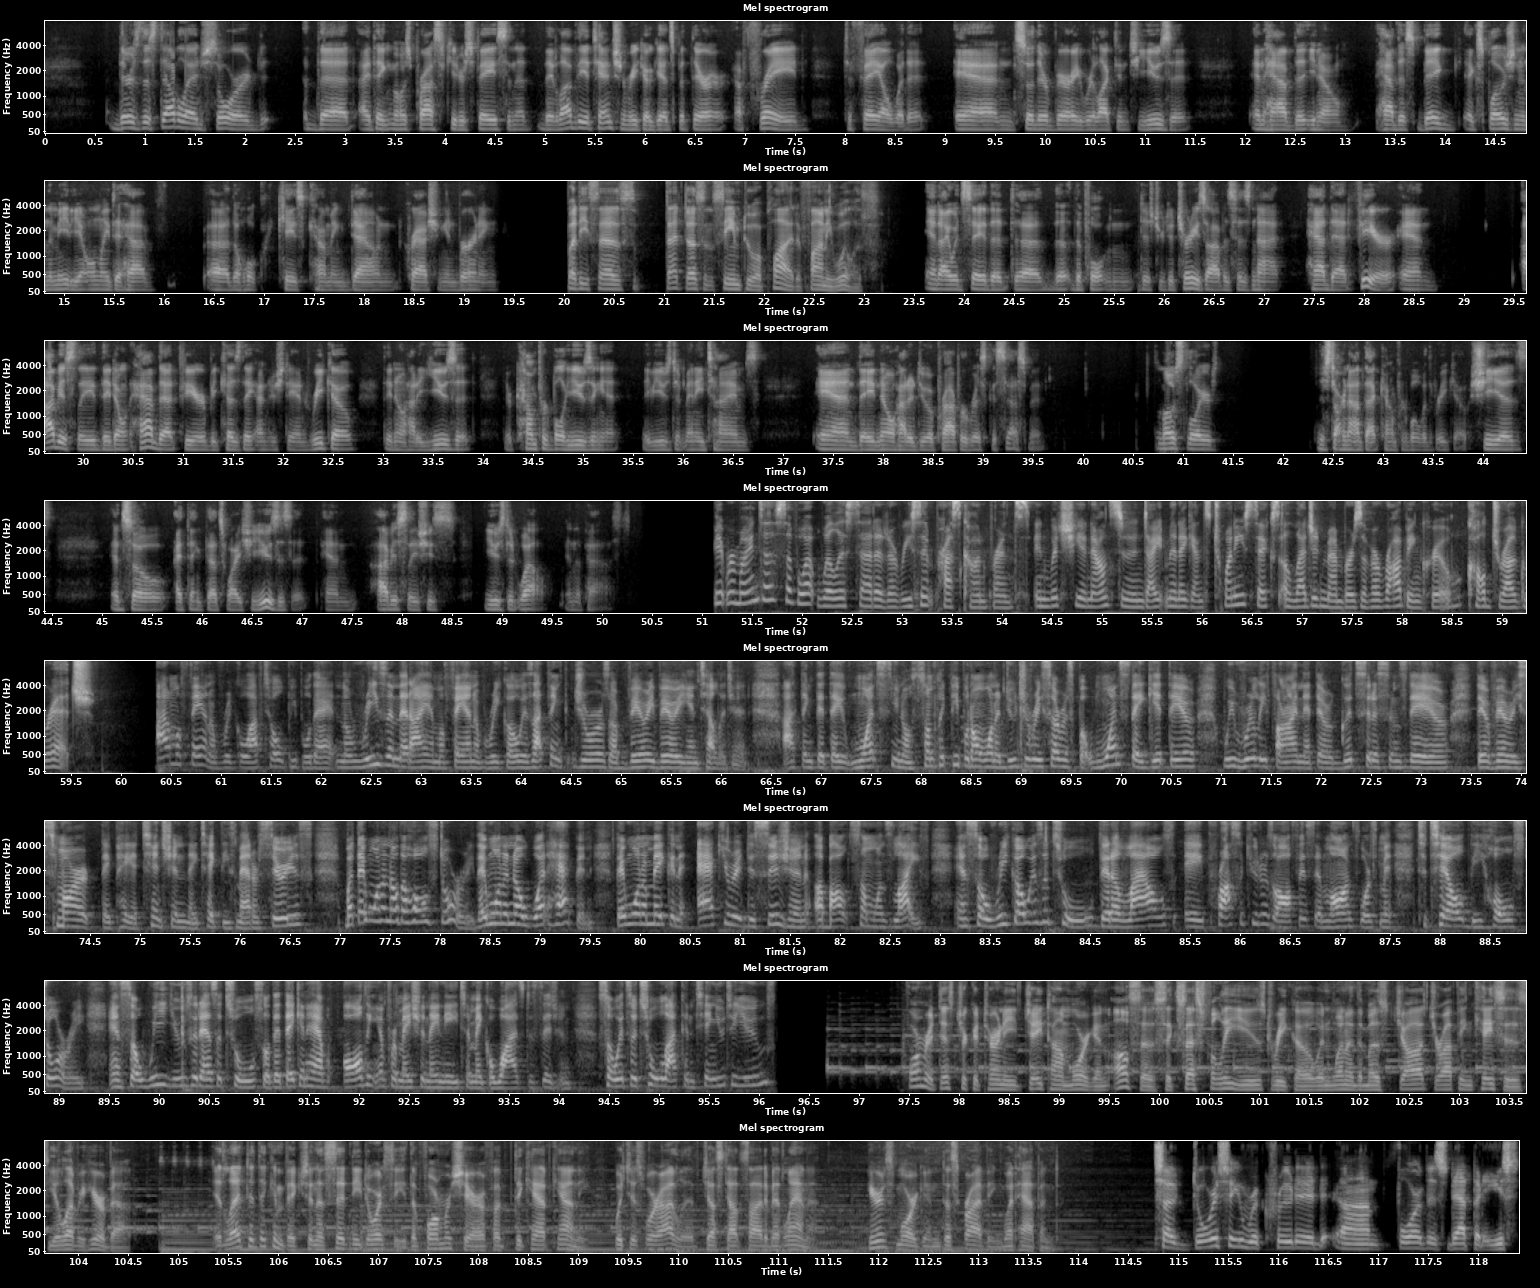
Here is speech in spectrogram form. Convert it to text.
there's this double edged sword that I think most prosecutors face, and that they love the attention RICO gets, but they're afraid to fail with it. And so they're very reluctant to use it and have the, you know, have this big explosion in the media only to have uh, the whole case coming down, crashing and burning. But he says That doesn't seem to apply to Fani Willis. And I would say that uh, the, the Fulton District Attorney's Office has not had that fear. And obviously, they don't have that fear because they understand RICO, they know how to use it, they're comfortable using it, they've used it many times, and they know how to do a proper risk assessment. Most lawyers just are not that comfortable with RICO. She is. And so I think that's why she uses it. And obviously, she's used it well in the past. It reminds us of what Willis said at a recent press conference in which she announced an indictment against 26 alleged members of a robbing crew called Drug Rich. I'm a fan of RICO. I've told people that. And the reason that I am a fan of RICO is I think jurors are very, very intelligent. I think that they, once, you know, some people don't want to do jury service, but once they get there, we really find that there are good citizens there. They're very smart. They pay attention. They take these matters serious. But they want to know the whole story. They want to know what happened. They want to make an accurate decision about someone's life. And so RICO is a tool that allows a prosecutor's office and law enforcement to tell the whole story. And so we use use it as a tool so that they can have all the information they need to make a wise decision. So it's a tool I continue to use. Former District Attorney J. Tom Morgan also successfully used RICO in one of the most jaw dropping cases you'll ever hear about. It led to the conviction of Sidney Dorsey, the former sheriff of DeKalb County, which is where I live just outside of Atlanta. Here's Morgan describing what happened. So, Dorsey recruited um, four of his deputies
